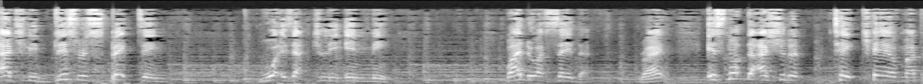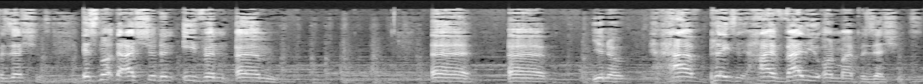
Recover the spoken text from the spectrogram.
actually disrespecting what is actually in me. Why do I say that? Right? It's not that I shouldn't take care of my possessions. It's not that I shouldn't even um uh uh you know have place high value on my possessions.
